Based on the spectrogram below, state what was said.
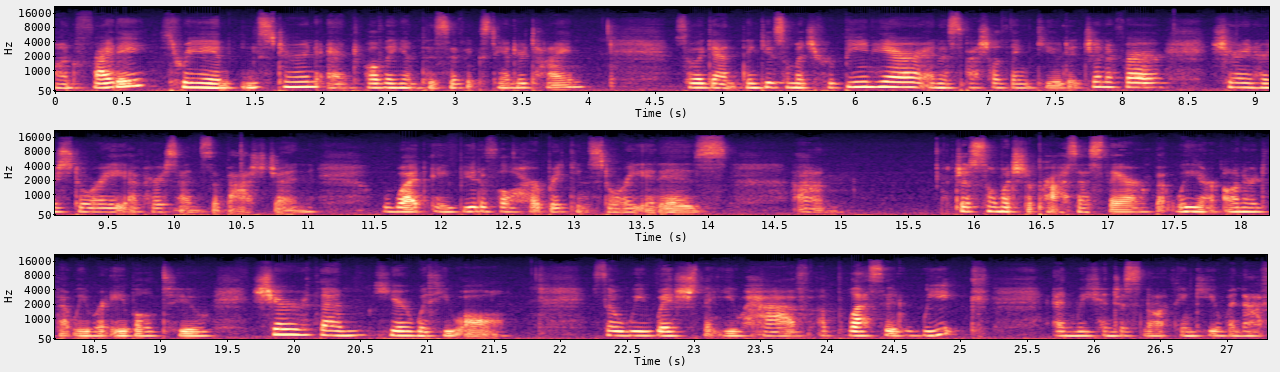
on Friday, 3 a.m. Eastern and 12 a.m. Pacific Standard Time. So, again, thank you so much for being here, and a special thank you to Jennifer sharing her story of her son Sebastian what a beautiful, heartbreaking story it is. Um, just so much to process there, but we are honored that we were able to share them here with you all. So we wish that you have a blessed week, and we can just not thank you enough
